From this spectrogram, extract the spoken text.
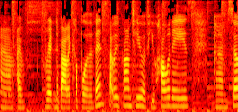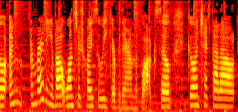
um, I've written about a couple of events that we've gone to, a few holidays. Um, so I'm I'm writing about once or twice a week over there on the blog. So go and check that out.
